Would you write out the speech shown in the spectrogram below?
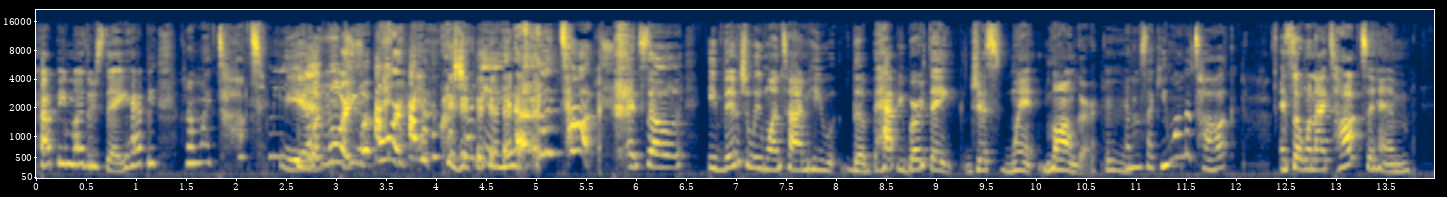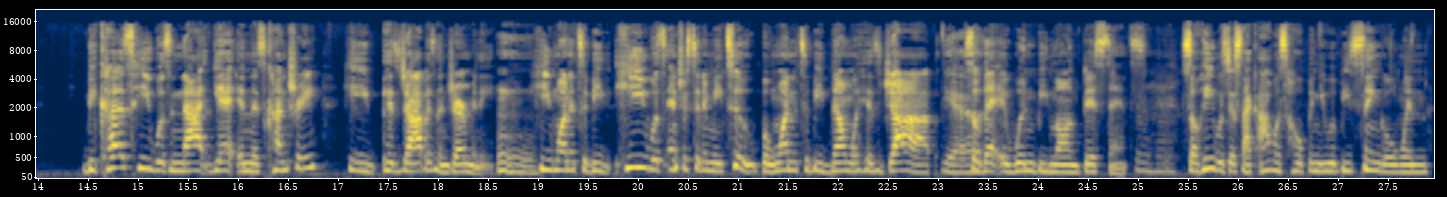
Happy Mother's Day, happy. And I'm like, talk to me. Yeah. You want more? You want more? I have a crush on you. You know, like, talk. And so eventually, one time, he the happy birthday just went longer, mm-hmm. and I was like, you want to talk? And so when I talked to him, because he was not yet in this country, he his job is in Germany. He wanted to be he was interested in me too, but wanted to be done with his job Yeah. so that it wouldn't be long distance. Mm-hmm. So he was just like, I was hoping you would be single when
